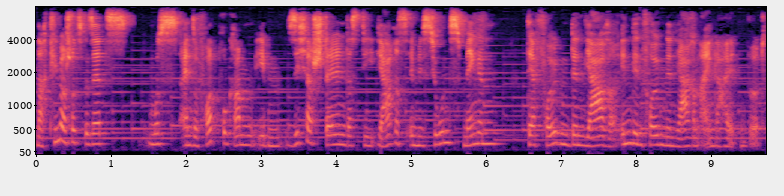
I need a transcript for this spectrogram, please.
Nach Klimaschutzgesetz muss ein Sofortprogramm eben sicherstellen, dass die Jahresemissionsmengen der folgenden Jahre, in den folgenden Jahren eingehalten wird.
